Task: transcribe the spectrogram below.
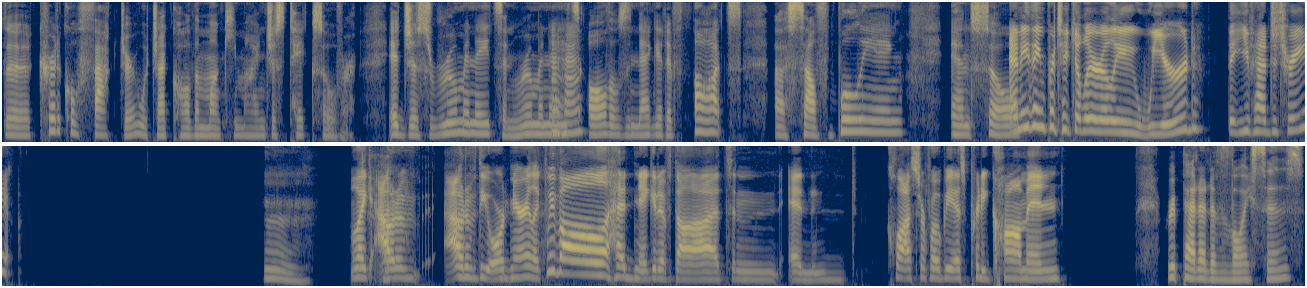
the critical factor, which I call the monkey mind, just takes over. It just ruminates and ruminates all those negative thoughts, uh, self bullying, and so Anything particularly weird that you've had to treat? Hmm. Like out of out of the ordinary? Like we've all had negative thoughts and and claustrophobia is pretty common. repetitive voices,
